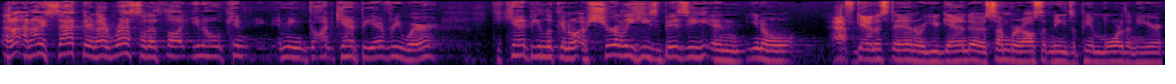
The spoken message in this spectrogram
I, and I sat there and I wrestled. I thought, you know, can, I mean, God can't be everywhere. He can't be looking, surely he's busy in, you know, Afghanistan or Uganda or somewhere else that needs him more than here.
